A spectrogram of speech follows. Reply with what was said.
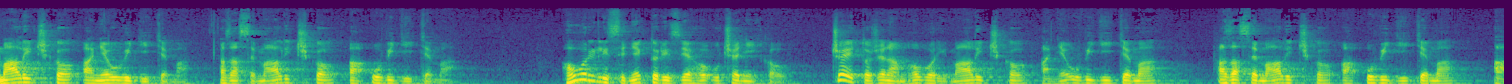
Máličko a neuvidíte ma. A zase máličko a uvidíte ma. Hovorili si niektorí z jeho učeníkov – čo je to, že nám hovorí máličko a neuvidíte ma a zase máličko a uvidíte ma a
